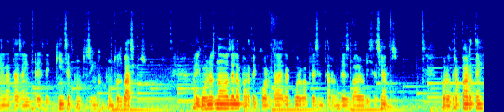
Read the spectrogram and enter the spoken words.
en la tasa de interés de 15.5 puntos básicos. Algunos nodos de la parte corta de la curva presentaron desvalorizaciones. Por otra parte,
